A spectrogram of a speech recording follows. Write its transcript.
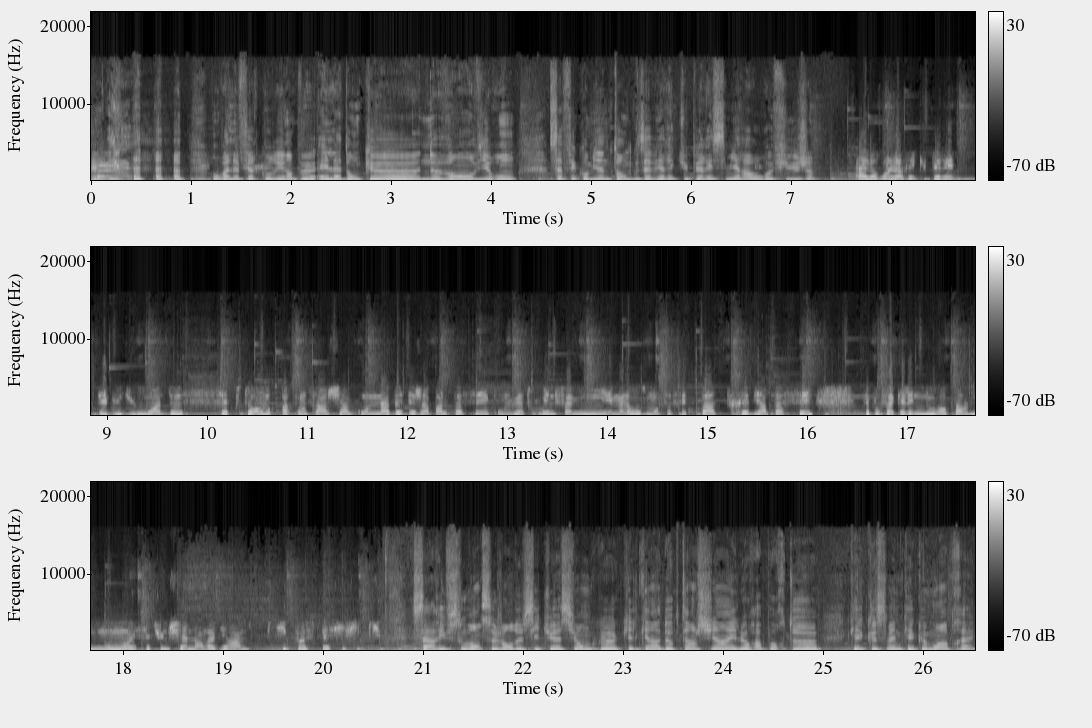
On va la faire courir un peu. Elle a donc 9 euh, ans environ. Ça fait combien de temps que vous avez récupéré Smira au refuge? Alors on l'a récupéré début du mois de septembre. Par contre, c'est un chien qu'on avait déjà par le passé, qu'on lui a trouvé une famille et malheureusement ça s'est pas très bien passé. C'est pour ça qu'elle est nouveau parmi nous et c'est une chienne, on va dire, un petit peu spécifique. Ça arrive souvent ce genre de situation que quelqu'un adopte un chien et le rapporte euh, quelques semaines, quelques mois après?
